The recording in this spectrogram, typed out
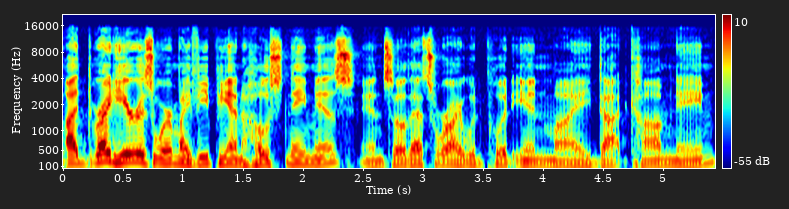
Uh, right here is where my VPN host name is, and so that's where I would put in my .com name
